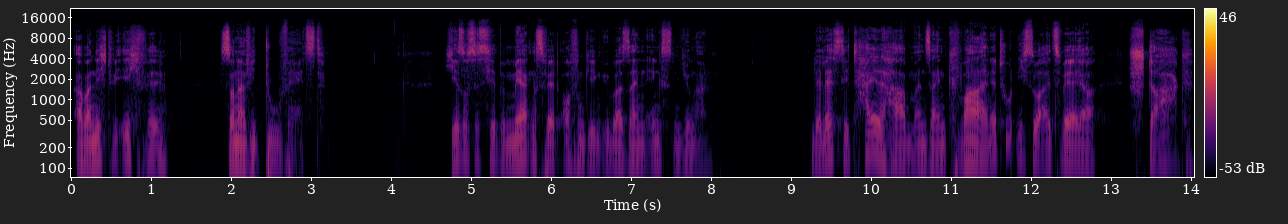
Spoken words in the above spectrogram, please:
Aber nicht wie ich will, sondern wie du willst. Jesus ist hier bemerkenswert offen gegenüber seinen engsten Jüngern. Und er lässt sie teilhaben an seinen Qualen. Er tut nicht so, als wäre er stark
